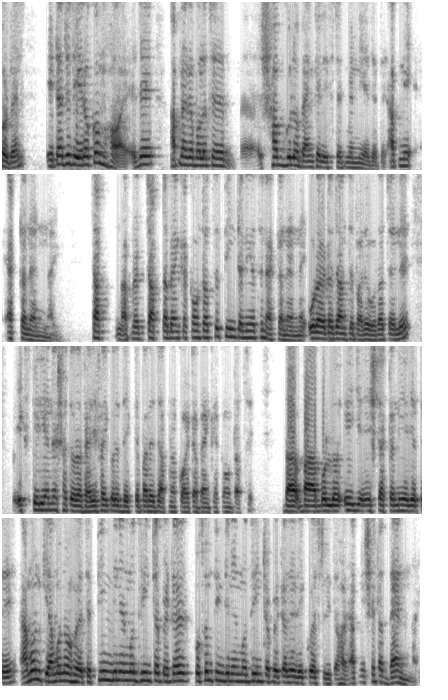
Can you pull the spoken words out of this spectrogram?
করবেন। এটা যদি এরকম হয় যে আপনাকে বলেছে সবগুলো ব্যাংকের স্টেটমেন্ট নিয়ে যেতে, আপনি একটা নেন নাই। চার, আপনার চারটা ব্যাংক অ্যাকাউন্ট আছে, তিনটা নিয়েছেন, একটা নেন নাই। ওরা এটা জানতে পারে, ওরা চাইলে এক্সপিরিয়েন্সের সাথে ওরা ভেরিফাই করে দেখতে পারে যে আপনার কয়টা ব্যাংক অ্যাকাউন্ট আছে। বা বলল, এই জিনিসটা একটা নিয়ে যেতে। এমন কি এমনও হয়েছে, তিন দিনের মধ্যে ইন্টারপ্রেটার প্রথম তিন দিনের মধ্যে ইন্টারপ্রেটারের রিকোয়েস্ট দিতে হয়, আপনি সেটা দেন নাই।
